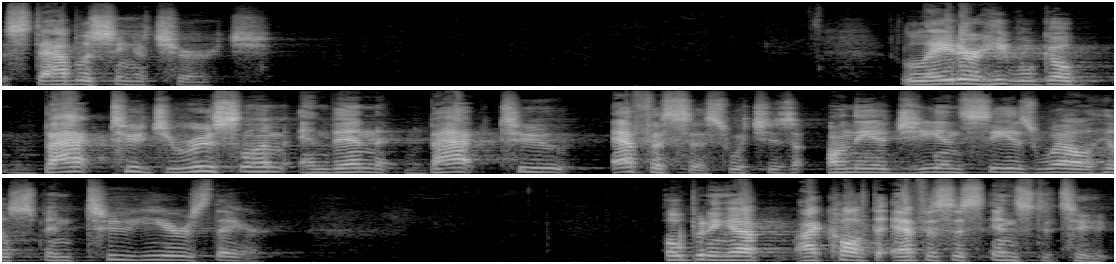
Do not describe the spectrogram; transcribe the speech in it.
establishing a church. Later, he will go back to Jerusalem and then back to Ephesus, which is on the Aegean Sea as well. He'll spend two years there. Opening up, I call it the Ephesus Institute,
